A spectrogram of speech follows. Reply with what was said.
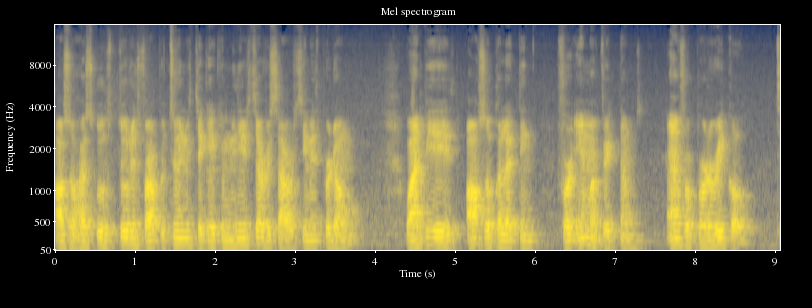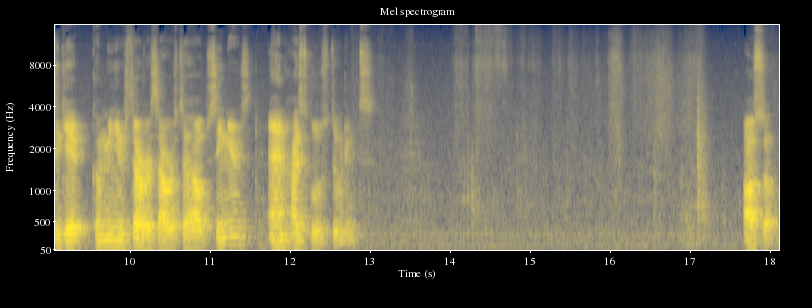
Also, high school students for opportunities to get community service hours see Ms. Perdomo. YMPA is also collecting for Irma victims and for Puerto Rico to get community service hours to help seniors and high school students. Also,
